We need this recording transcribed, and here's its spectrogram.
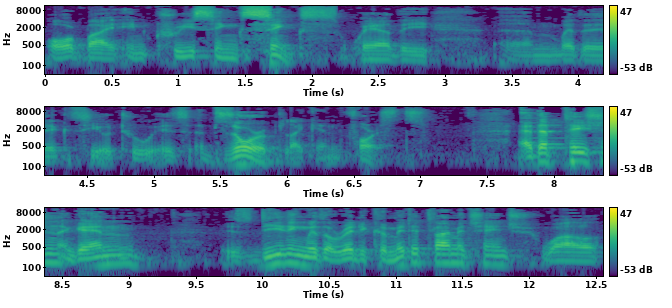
or by increasing sinks where the um, where the CO2 is absorbed, like in forests. Adaptation, again, is dealing with already committed climate change, while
